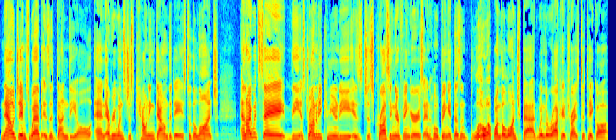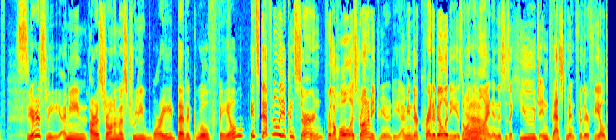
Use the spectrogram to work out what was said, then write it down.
now James Webb is a done deal, and everyone's just counting down the days to the launch. And I would say the astronomy community is just crossing their fingers and hoping it doesn't blow up on the launch pad when the rocket tries to take off. Seriously, I mean, are astronomers truly worried that it will fail? It's definitely a concern for the whole astronomy community. I mean, their credibility is on the line, and this is a huge investment for their field.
